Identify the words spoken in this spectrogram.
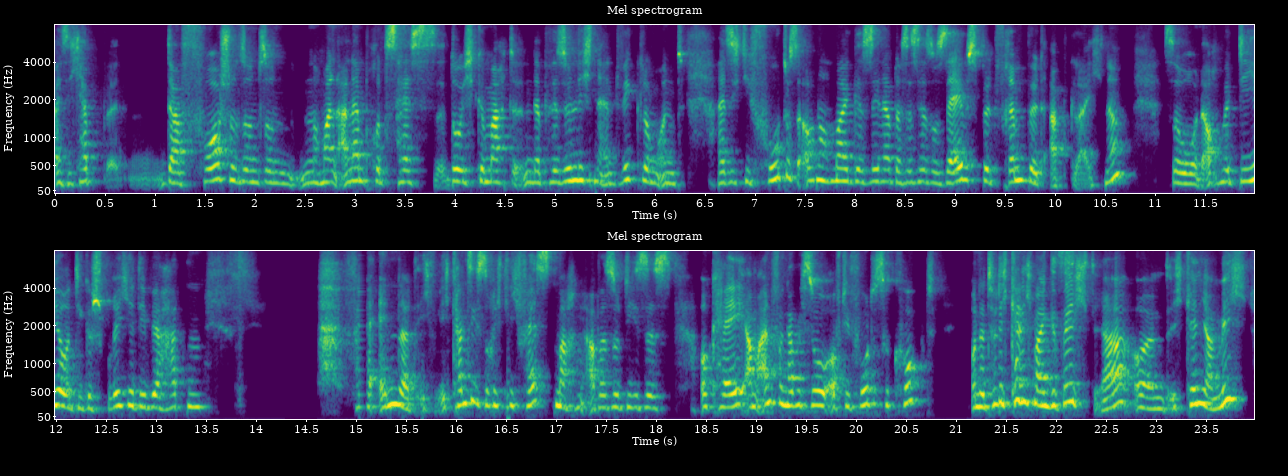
also ich habe äh, davor schon so, so nochmal einen anderen Prozess durchgemacht in der persönlichen Entwicklung. Und als ich die Fotos auch nochmal gesehen habe, das ist ja so Selbstbild, Fremdbildabgleich, ne? So, und auch mit dir und die Gespräche, die wir hatten, verändert. Ich, ich kann es nicht so richtig festmachen, aber so dieses, okay, am Anfang habe ich so auf die Fotos geguckt und natürlich kenne ich mein Gesicht, ja, und ich kenne ja mich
